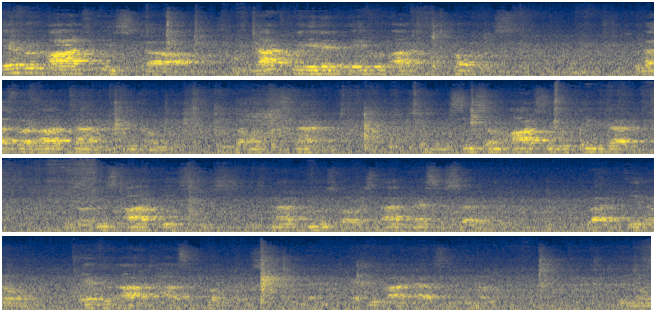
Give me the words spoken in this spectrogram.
Every art is uh, not created, every art is for purpose. So that's why a lot of times, you know, we don't understand. When we see some arts, we think that, you know, this art is, is, is not used or it's not necessary. But, you know, every art has a purpose. And every art has, you know, you know,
